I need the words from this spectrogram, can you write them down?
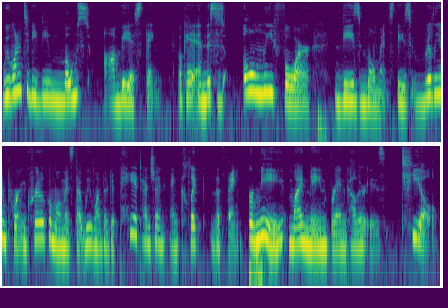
we want it to be the most obvious thing. Okay, and this is only for these moments, these really important critical moments that we want them to pay attention and click the thing. For me, my main brand color is teal,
